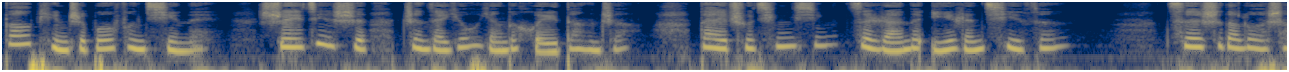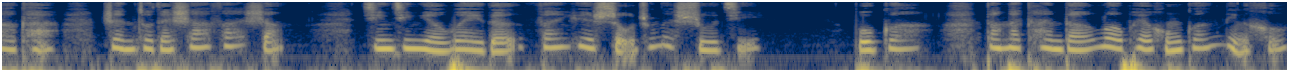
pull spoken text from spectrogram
高品质播放器内，随即是正在悠扬的回荡着。带出清新自然的宜人气氛。此时的洛少凯正坐在沙发上，津津有味地翻阅手中的书籍。不过，当他看到洛佩红光临后，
